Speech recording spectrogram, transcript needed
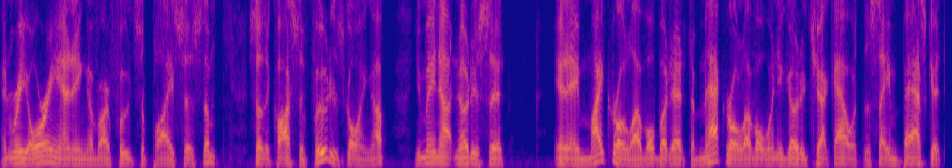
and reorienting of our food supply system. So the cost of food is going up you may not notice it in a micro level, but at the macro level, when you go to check out with the same basket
